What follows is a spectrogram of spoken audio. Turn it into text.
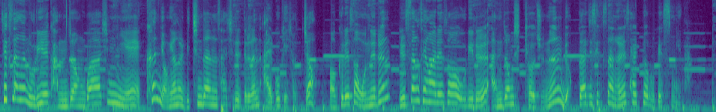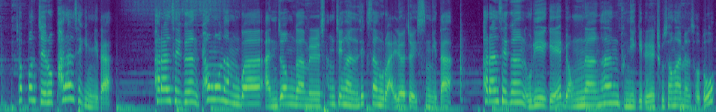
색상은 우리의 감정과 심리에 큰 영향을 미친다는 사실들은 알고 계셨죠? 어, 그래서 오늘은 일상생활에서 우리를 안정시켜주는 몇 가지 색상을 살펴보겠습니다. 첫 번째로 파란색입니다. 파란색은 평온함과 안정감을 상징하는 색상으로 알려져 있습니다. 파란색은 우리에게 명랑한 분위기를 조성하면서도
